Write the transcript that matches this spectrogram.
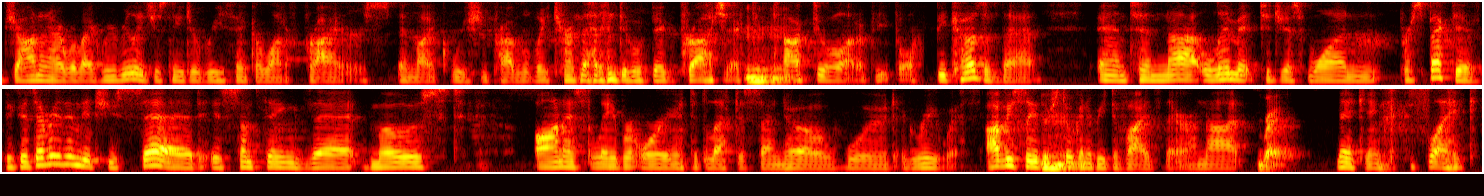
John and I were like, we really just need to rethink a lot of priors. And like, we should probably turn that into a big project mm-hmm. and talk to a lot of people because of that. And to not limit to just one perspective, because everything that you said is something that most honest labor oriented leftists I know would agree with. Obviously, there's mm-hmm. still going to be divides there. I'm not right making it's like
